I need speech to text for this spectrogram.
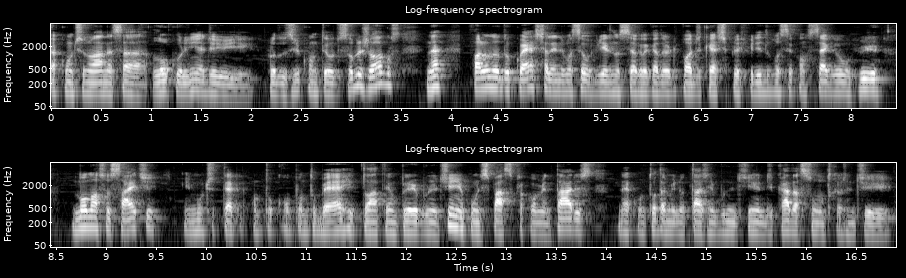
a, continuar nessa loucurinha de produzir conteúdo sobre jogos, né? Falando do Quest, além de você ouvir ele no seu agregador de podcast preferido, você consegue ouvir no nosso site em multitep.com.br. Lá tem um player bonitinho com espaço para comentários, né, com toda a minutagem bonitinha de cada assunto que a gente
